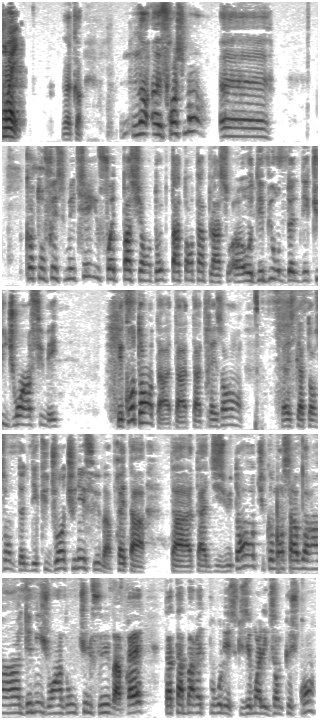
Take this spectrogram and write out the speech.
Ouais. D'accord. Non franchement quand on fait ce métier, il faut être patient. Donc, tu attends ta place. Euh, au début, on te donne des culs de joint à fumer. Tu es content. Tu as, 13 ans, 13, 14 ans, on te donne des culs de joint, tu les fumes. Après, tu as, 18 ans, tu commences à avoir un demi-joint, donc tu le fumes. Après, tu as ta barrette pour rouler. Excusez-moi l'exemple que je prends.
